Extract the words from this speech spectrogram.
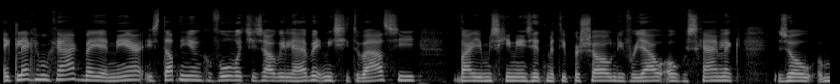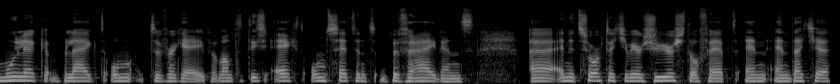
ik leg hem graag bij je neer. Is dat niet een gevoel wat je zou willen hebben in die situatie waar je misschien in zit met die persoon die voor jou ogenschijnlijk zo moeilijk blijkt om te vergeven? Want het is echt ontzettend bevrijdend. Uh, en het zorgt dat je weer zuurstof hebt en, en dat je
